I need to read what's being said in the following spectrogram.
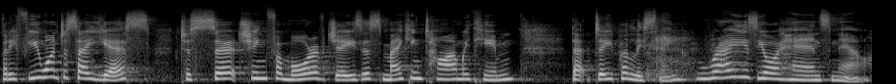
But if you want to say yes to searching for more of Jesus, making time with Him, that deeper listening, raise your hands now.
